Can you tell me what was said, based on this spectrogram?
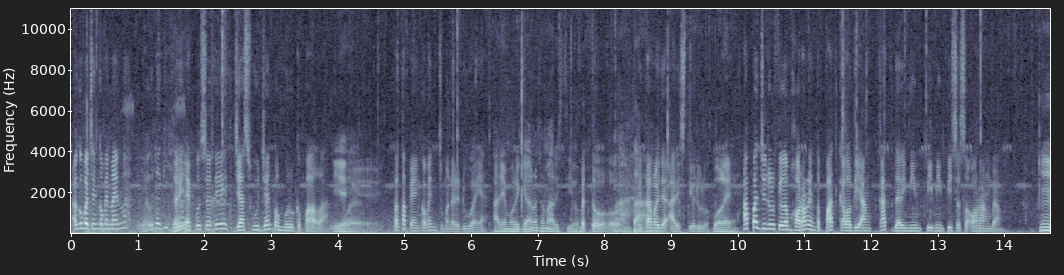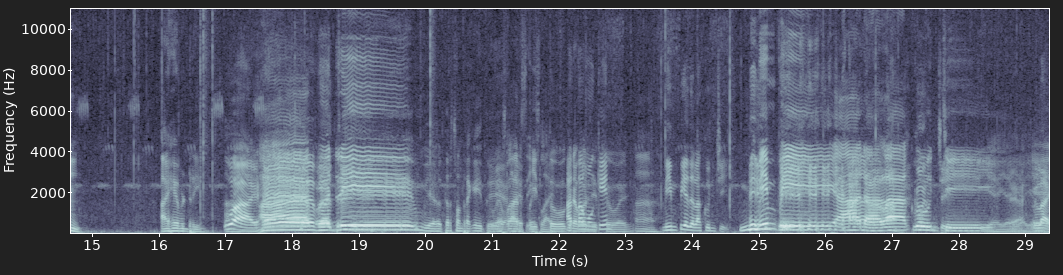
Aku bacain komen lain lah Ya udah gitu. dari episode Jas Hujan Pemburu Kepala. Iya. Weh. Tetap ya yang komen cuma ada dua ya. Arya Morigano sama Aristio Betul. Mantap. Kita mulai dari Aristio dulu. boleh Apa judul film horor yang tepat kalau diangkat dari mimpi-mimpi seseorang, Bang? Hmm. I have a dream. Wah, I have a dream. Ya, terus soundtracknya itu. Iya. Westlife, Harus itu. Atau mungkin- itu? Ah. mimpi adalah kunci. Mimpi adalah kunci. Iya, iya, iya. iya. Mulai.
